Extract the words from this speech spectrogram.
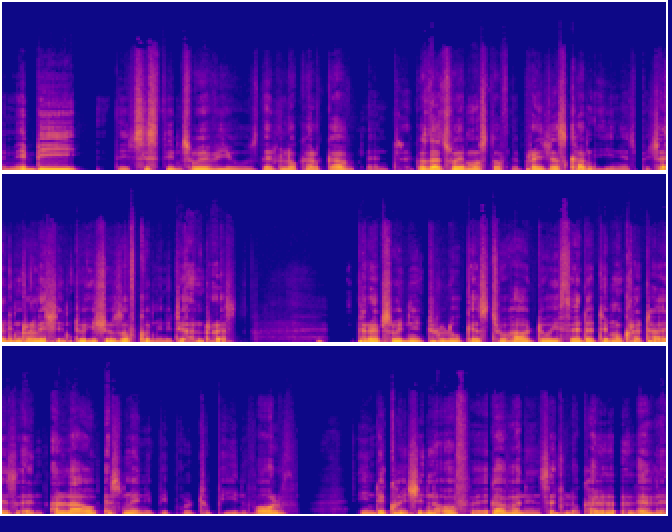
And maybe the systems we have used at local government, because that's where most of the pressures come in, especially in relation to issues of community unrest. Perhaps we need to look as to how do we further democratize and allow as many people to be involved in the question of uh, governance at local level.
